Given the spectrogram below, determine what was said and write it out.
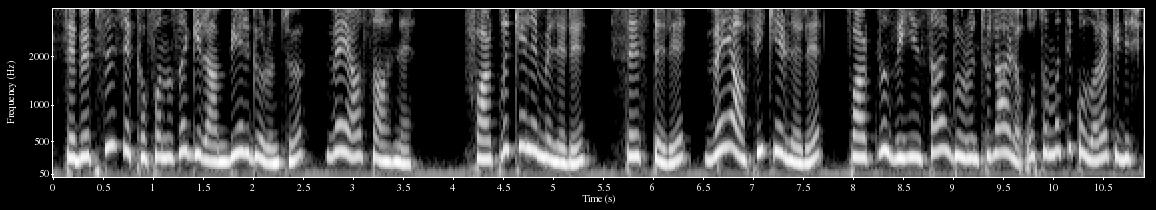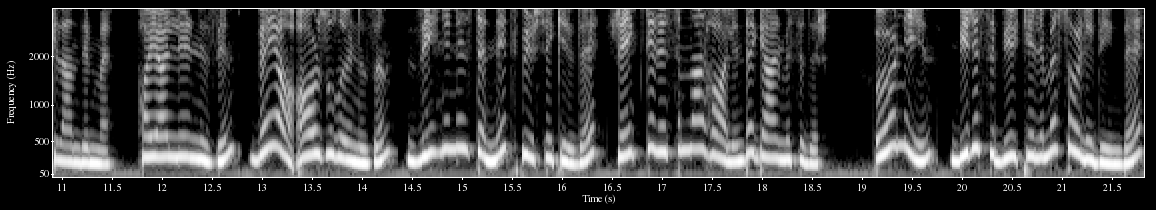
sebepsizce kafanıza giren bir görüntü veya sahne, farklı kelimeleri, sesleri veya fikirleri farklı zihinsel görüntülerle otomatik olarak ilişkilendirme, hayallerinizin veya arzularınızın zihninizde net bir şekilde renkli resimler halinde gelmesidir. Örneğin birisi bir kelime söylediğinde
